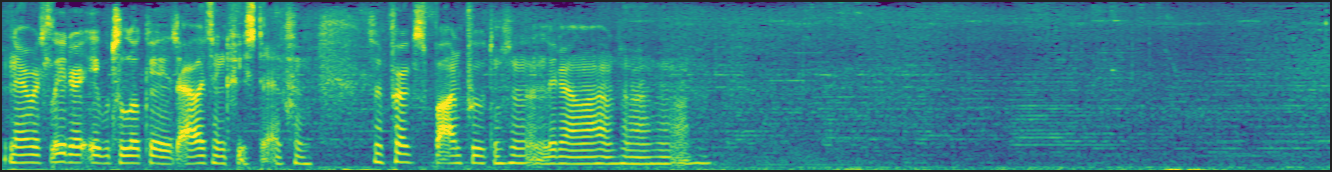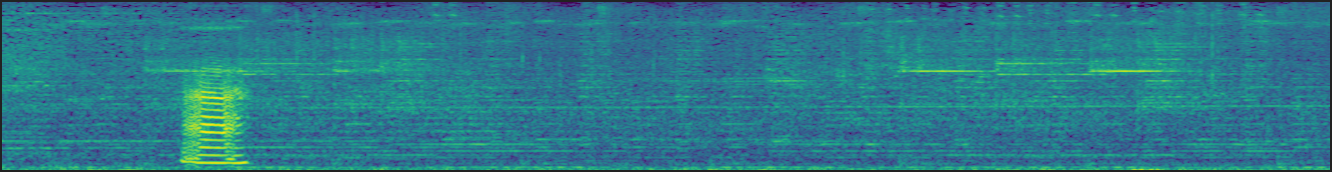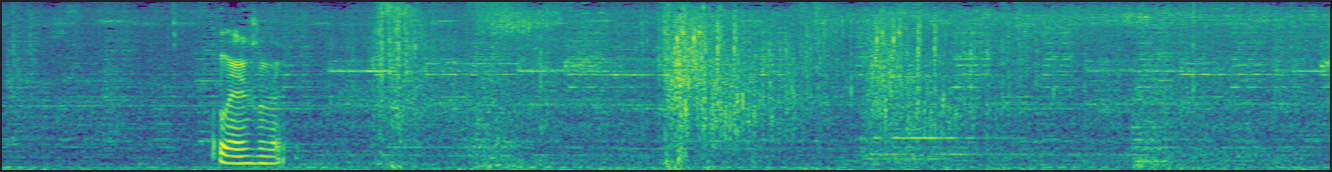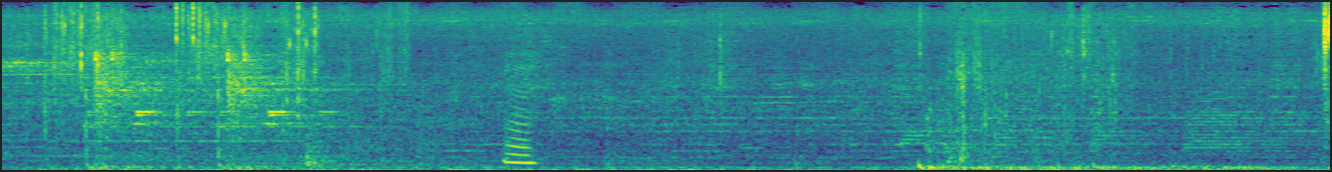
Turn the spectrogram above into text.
Nervous later able to locate his allies and increase their action. The perks spot improved themselves and later allow him to Uh, wait, isn't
